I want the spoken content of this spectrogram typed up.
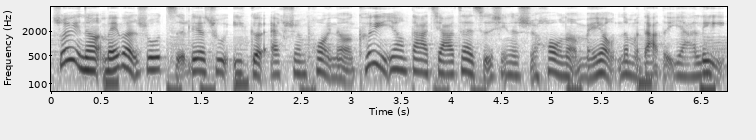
所以呢，每本书只列出一个 action point 呢，可以让大家在执行的时候呢，没有那么大的压力。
